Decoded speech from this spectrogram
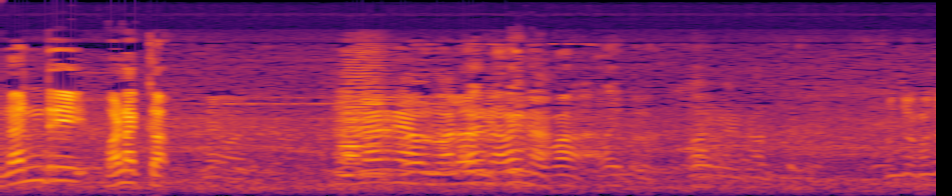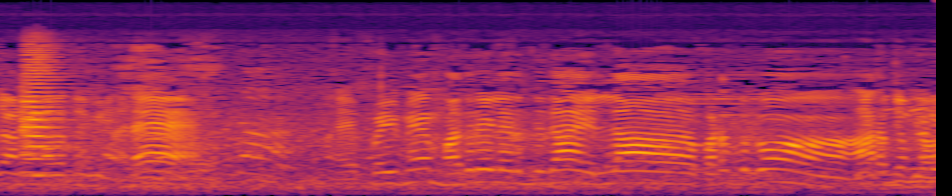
நன்றி வணக்கம். கொஞ்சம் கொஞ்சம் அண்ணா மேல தூக்கி. எப்பயுமே மதுரையில இருந்து தான் எல்லா படத்துக்கும் ஆரம்பிக்கும்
